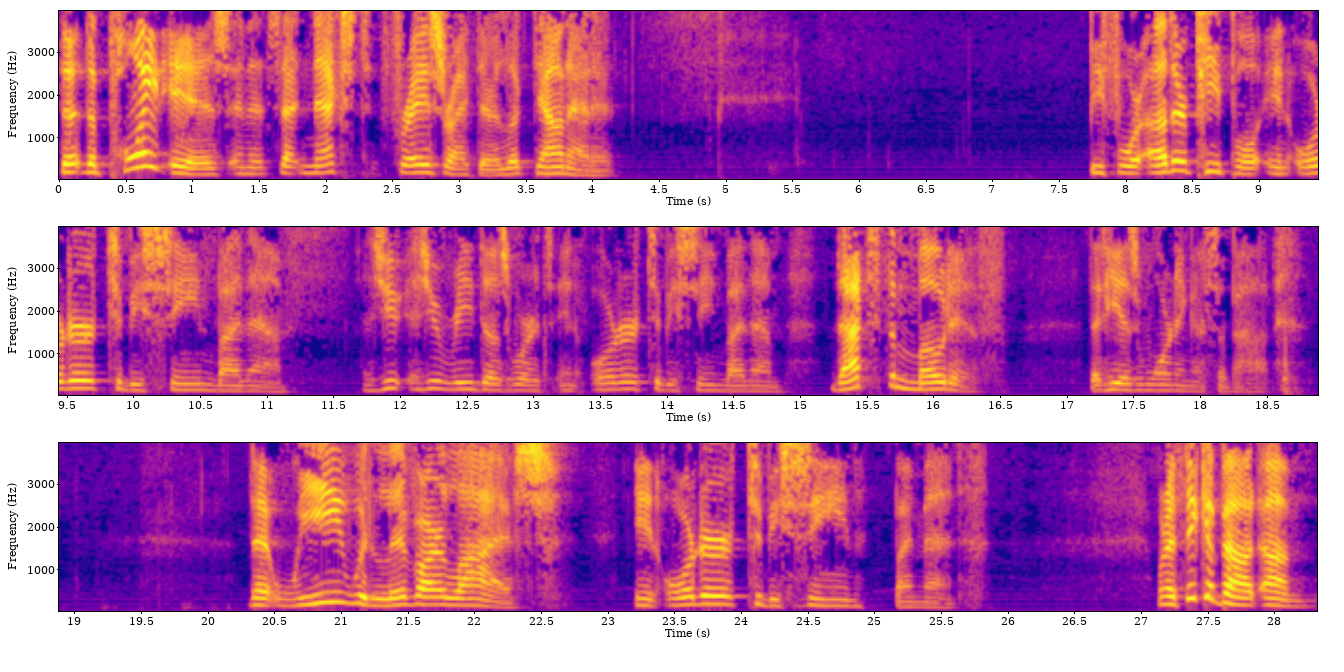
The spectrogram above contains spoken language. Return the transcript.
The, the point is, and it's that next phrase right there, look down at it. Before other people, in order to be seen by them. As you, as you read those words, in order to be seen by them, that's the motive that he is warning us about that we would live our lives in order to be seen by men. When I think about um,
